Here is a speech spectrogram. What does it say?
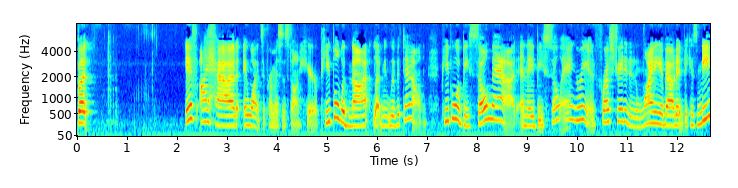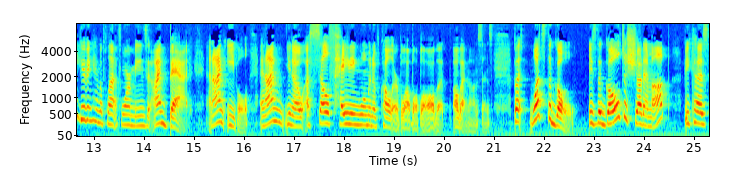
But if I had a white supremacist on here, people would not let me live it down. People would be so mad and they'd be so angry and frustrated and whiny about it because me giving him a platform means that I'm bad and I'm evil and I'm, you know, a self-hating woman of color, blah blah blah, all that all that nonsense. But what's the goal? Is the goal to shut him up because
